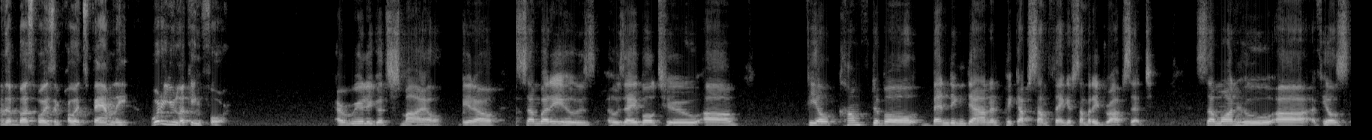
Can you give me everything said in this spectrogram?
the Busboys and Poets family, what are you looking for? A really good smile. You know, somebody who's who's able to um, feel comfortable bending down and pick up something if somebody drops it. Someone who uh, feels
